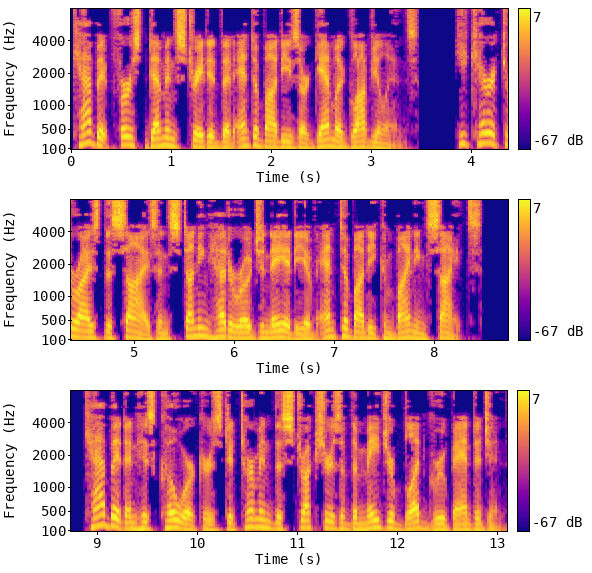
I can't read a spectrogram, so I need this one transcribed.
Kabat first demonstrated that antibodies are gamma globulins. He characterized the size and stunning heterogeneity of antibody combining sites. Kabat and his co-workers determined the structures of the major blood group antigens,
